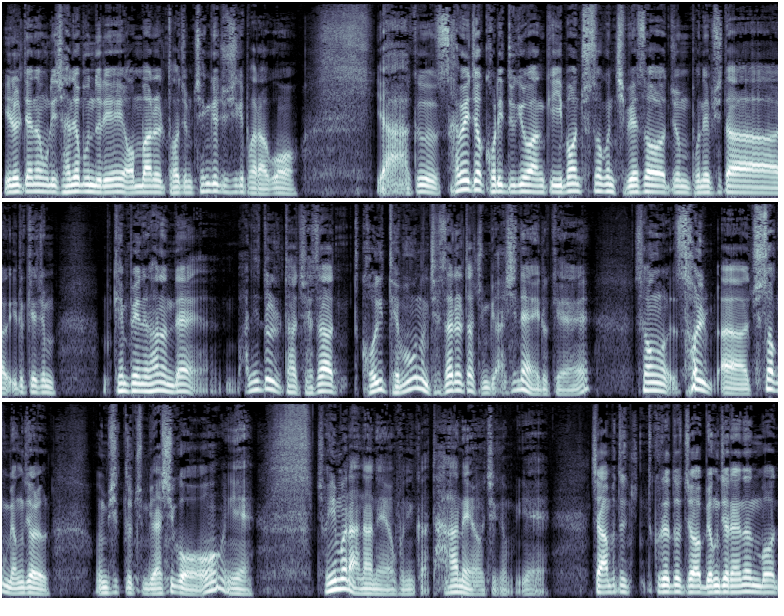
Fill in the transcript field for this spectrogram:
이럴 때는 우리 자녀분들이 엄마를 더 좀 챙겨주시기 바라고, 야, 그 사회적 거리두기와 함께 이번 추석은 집에서 좀 보냅시다. 이렇게 좀 캠페인을 하는데 많이들 다 제사 거의 대부분은 제사를 다 준비하시네. 이렇게 성, 설, 아, 추석 명절 음식들 준비하시고, 예. 저희만 안 하네요. 보니까 다 하네요. 지금, 예. 자, 아무튼 그래도 저 명절에는 뭐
